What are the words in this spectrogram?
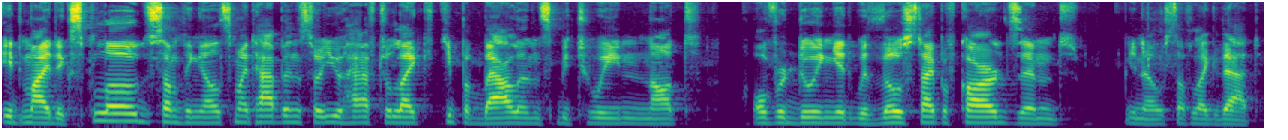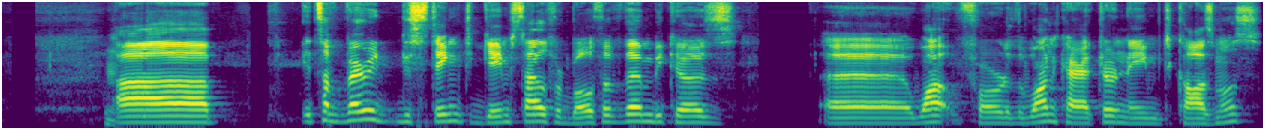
it might explode. Something else might happen. So you have to like keep a balance between not overdoing it with those type of cards and you know stuff like that. Hmm. Uh, it's a very distinct game style for both of them because uh, for the one character named Cosmos,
